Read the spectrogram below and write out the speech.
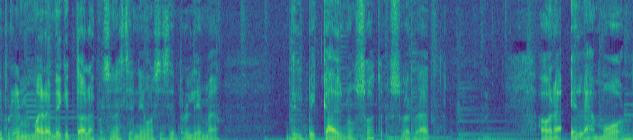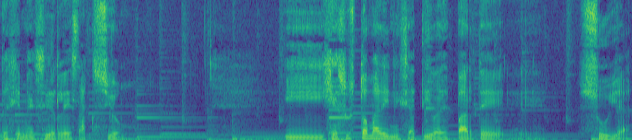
El problema más grande que todas las personas tenemos es el problema del pecado en nosotros, ¿verdad? Ahora, el amor, déjeme decirle, es acción. Y Jesús toma la iniciativa de parte eh, suya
